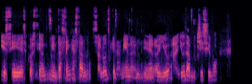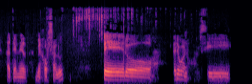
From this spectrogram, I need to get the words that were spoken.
Y si es cuestión, mientras tengas salud, que también el dinero ayuda muchísimo a tener mejor salud. Pero, pero bueno, si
